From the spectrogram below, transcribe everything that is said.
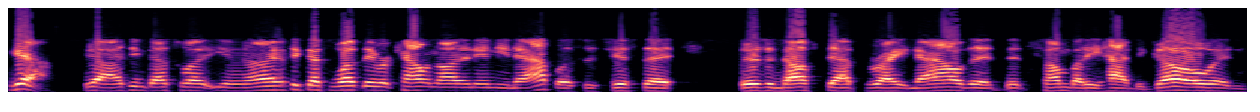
Yeah, yeah, I think that's what you know. I think that's what they were counting on in Indianapolis. It's just that there's enough depth right now that that somebody had to go, and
